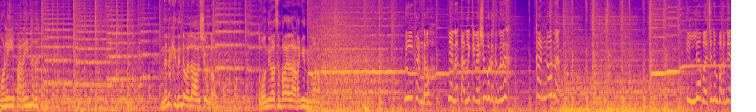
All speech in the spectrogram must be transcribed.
മോളെ ഈ പറയുന്നത്? നിനക്ക് ഇതിന്റെ വല്ല ആവശ്യമുണ്ടോ? തോന്നിവാസം പറയാതെ അടങ്ങി നിന്നോണം. നീ കണ്ടോ ഞാൻ തള്ളിക്ക് വിഷം കൊടുക്കുന്നത്? കണ്ടോന്ന്? ഇല്ല വചനം പറഞ്ഞ്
